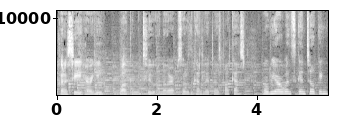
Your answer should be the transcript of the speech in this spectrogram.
Conasty, how are you? Welcome to another episode of the Candlelit Tales podcast, where we are once again talking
